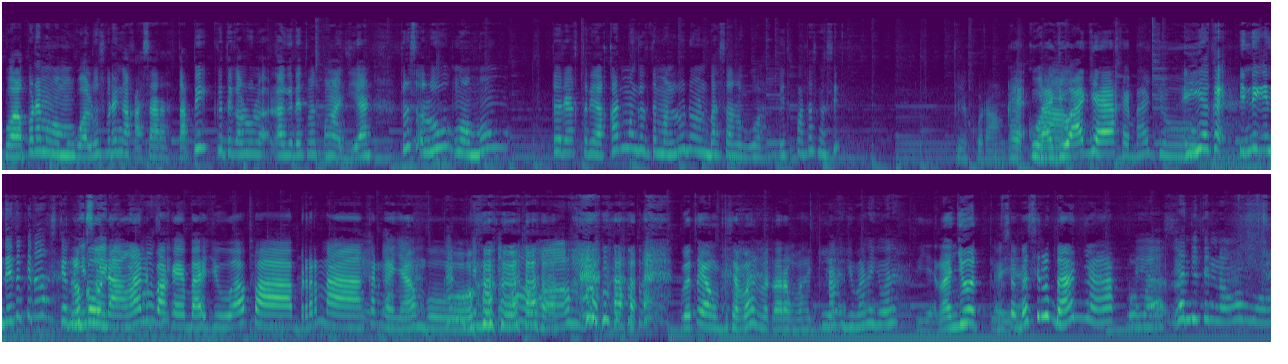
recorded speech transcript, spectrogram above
walaupun emang ngomong gua lu sebenarnya nggak kasar. Tapi ketika lu la- lagi di tempat pengajian terus lu ngomong teriak-teriakan manggil teman lu dengan bahasa lu gua. Itu pantas gak sih ya kurang. Kayak Kurang. baju aja kayak baju. Iya kayak ini ini tuh kita harus kayak lu keundangan gitu pakai baju apa? Berenang Iya, kan nggak nyambung. kan kita ketawa. gue tuh yang bisa banget buat orang bahagia. Ah gimana gimana? Iya lanjut. Oh, bisa iya. basi lu banyak. Gua Iya, lanjutin dong ngomong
